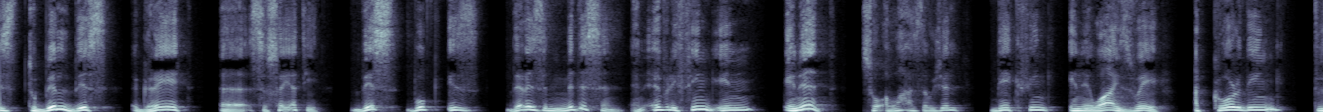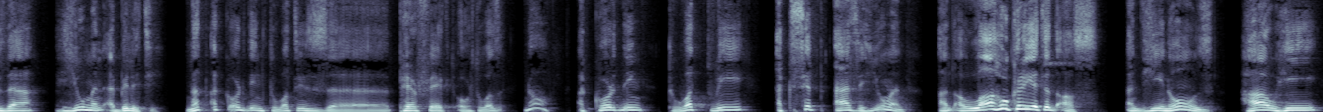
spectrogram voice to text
is to build this great uh, society. This book is there is a medicine and everything in, in it. So Allah Azza wa make things in a wise way according to the human ability, not according to what is uh, perfect or to what, no, according to what we accept as a human. And Allah who created us, and He knows how He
